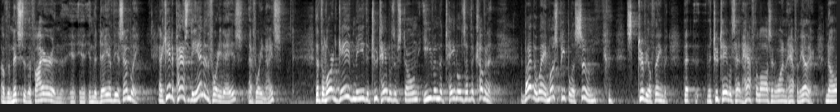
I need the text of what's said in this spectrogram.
of the midst of the fire in the, in, in the day of the assembly. And it came to pass at the end of the 40 days and 40 nights that the Lord gave me the two tables of stone, even the tables of the covenant. And by the way, most people assume, it's a trivial thing, but that the two tables had half the laws in one, and half in the other. No,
